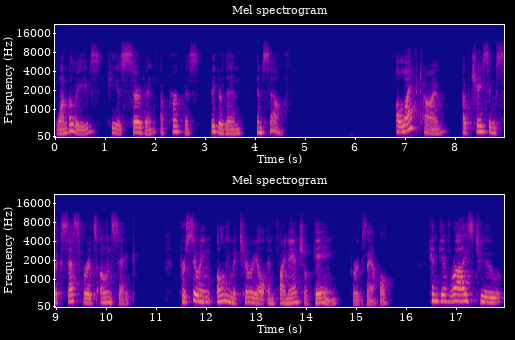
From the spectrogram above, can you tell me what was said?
one believes he is serving a purpose bigger than himself. A lifetime of chasing success for its own sake Pursuing only material and financial gain, for example, can give rise to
